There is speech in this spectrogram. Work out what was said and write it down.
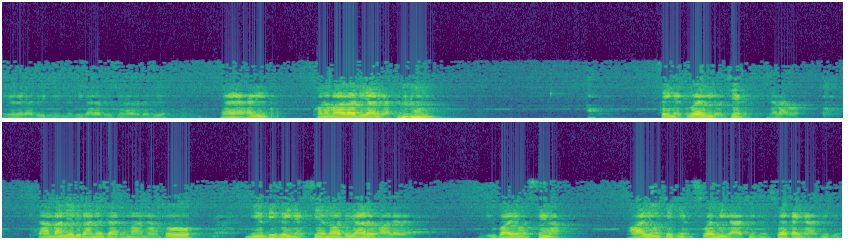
ဧကဂတယူဝိတိန်တွေဒီကာရတို့ရှင်လာတယ်ပြီးအဲအဲ့ဒီခုနပါးသောတရားတွေကစိတ်နဲ့တွဲပြီးတော့ရှင်းတယ်အဲ့ဒါကို တံပန်းမြေတုကနိစ္စဓမ္မနာထိုမြင်သိစိတ်နဲ့ရှင်သောတရားတို့အားလည်းပဲယူပါယုံအစင်းကအာယုံဖြစ်ဖြင့်စွဲမိတာဖြစ်ဖြင့်စွဲကင်တာဖြစ်ဖြင့်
